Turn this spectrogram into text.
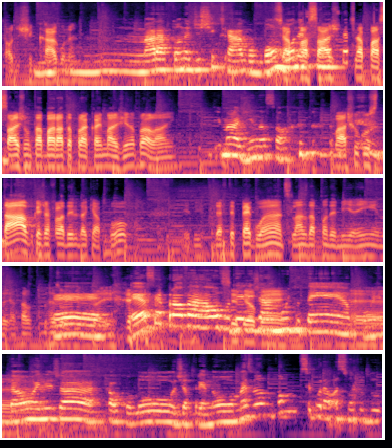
Tal de Chicago, né? Hum, maratona de Chicago. Bom, se a passagem, Se a passagem não tá barata para cá, imagina para lá, hein? Imagina só. Acho que o Gustavo, que a gente vai falar dele daqui a pouco, ele deve ter pego antes, lá antes da pandemia ainda, já estava tudo resolvido é, Essa é prova-alvo dele já bem. há muito tempo, é... então ele já calculou, já treinou, mas vamos, vamos segurar o assunto do, do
